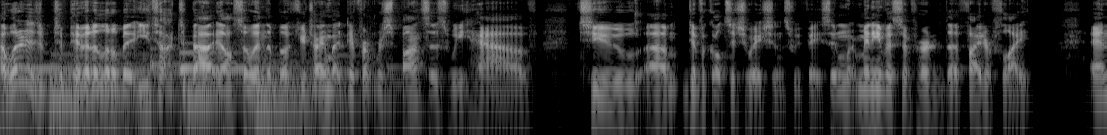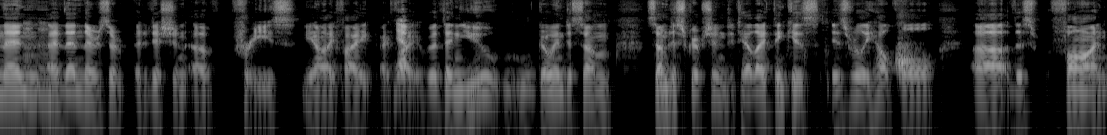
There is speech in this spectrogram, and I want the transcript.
I wanted to, to pivot a little bit. You talked about also in the book, you're talking about different responses we have to um, difficult situations we face, and many of us have heard the fight or flight, and then Mhm. and then there's an addition of freeze. You know, I fight, I Yep. fight, but then you go into some some description detail that I think is is really helpful. Uh, this fawn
